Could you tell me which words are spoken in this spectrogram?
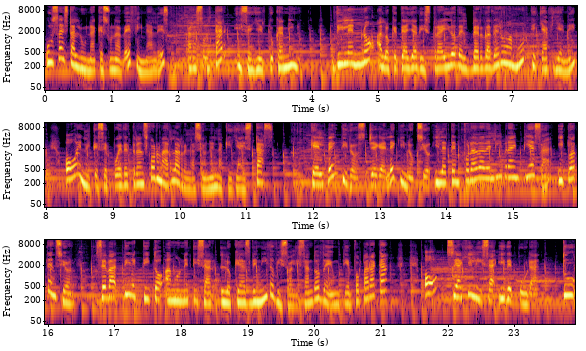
usa esta luna, que es una de finales, para soltar y seguir tu camino. Dile no a lo que te haya distraído del verdadero amor que ya viene o en el que se puede transformar la relación en la que ya estás. Que el 22 llega el equinoccio y la temporada de Libra empieza y tu atención se va directito a monetizar lo que has venido visualizando de un tiempo para acá o se agiliza y depura tu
